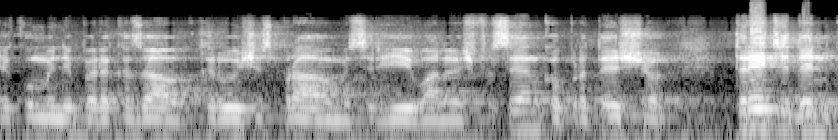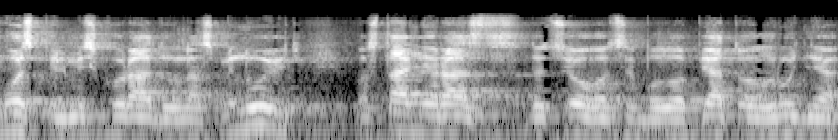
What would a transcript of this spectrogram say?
яку мені переказав керуючий справами Сергій Іванович Фесенко, про те, що третій день поспіль міську раду у нас мінують. Останній раз до цього це було 5 грудня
